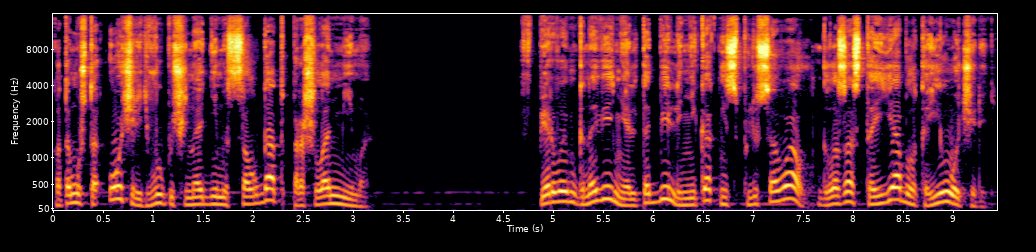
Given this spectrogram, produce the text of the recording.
потому что очередь, выпущенная одним из солдат, прошла мимо. В первое мгновение Альтабелли никак не сплюсовал глазастое яблоко и очередь.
